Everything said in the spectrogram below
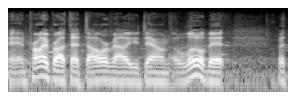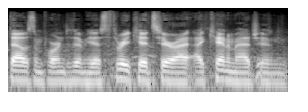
and probably brought that dollar value down a little bit, but that was important to him. He has three kids here. I, I can't imagine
